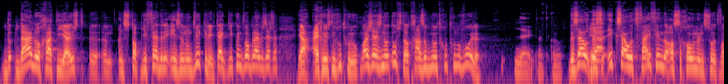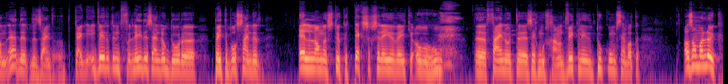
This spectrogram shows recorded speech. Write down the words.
do- Daardoor gaat hij juist een, een stapje verder in zijn ontwikkeling. Kijk, je kunt wel blijven zeggen, ja, eigen jeugd is niet goed genoeg. Maar als jij ze nooit opstelt, gaan ze ook nooit goed genoeg worden. Nee, dat klopt. Er zou, Ja. dus ik zou het fijn vinden als er gewoon een soort van. Hè, er, er zijn, kijk, ik weet dat in het verleden zijn er ook door eh, Peter Bos zijn er ellenlange stukken tekst geschreven, weet je, over hoe eh, Feyenoord eh, zich moest gaan ontwikkelen in de toekomst en wat. Dat is allemaal leuk.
